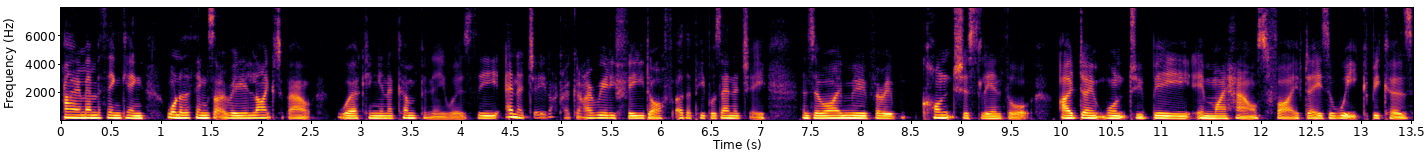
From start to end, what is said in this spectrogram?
I remember thinking one of the things that I really liked about working in a company was the energy. Like I, I really feed off other people's energy, and so I moved very consciously and thought I don't want to be in my house five days a week because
